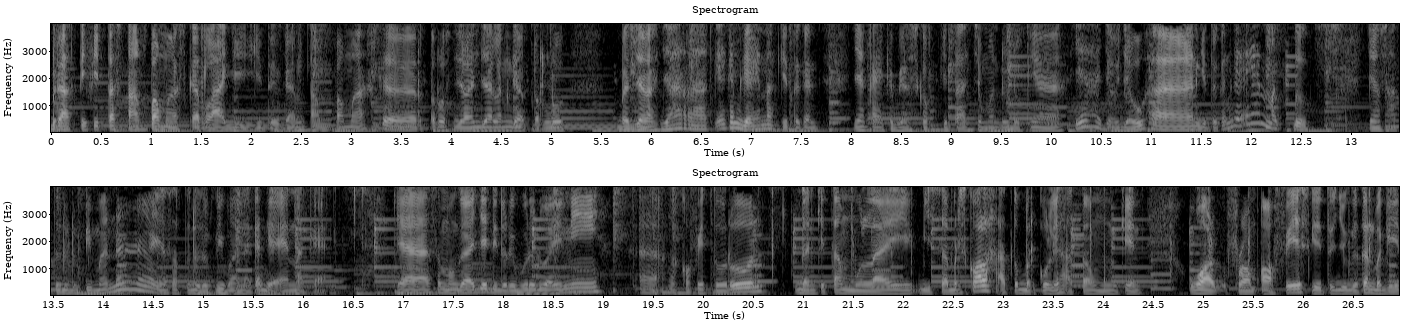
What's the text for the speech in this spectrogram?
beraktivitas tanpa masker lagi gitu kan tanpa masker terus jalan-jalan gak perlu berjarak-jarak ya kan gak enak gitu kan. Yang kayak ke bioskop kita cuman duduknya ya jauh-jauhan gitu kan gak enak tuh. Yang satu duduk di mana yang satu duduk di mana kan gak enak kan ya semoga aja di 2022 ini uh, angka covid turun dan kita mulai bisa bersekolah atau berkuliah atau mungkin work from office gitu juga kan bagi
